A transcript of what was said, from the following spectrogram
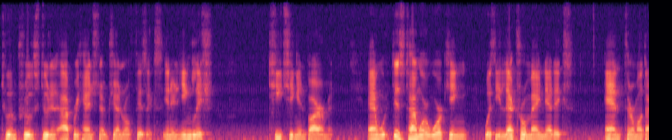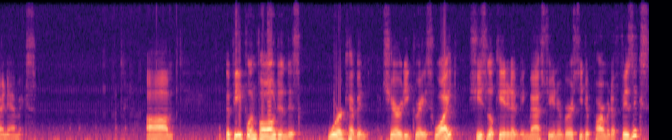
to improve student apprehension of general physics in an English teaching environment. And this time we're working with electromagnetics and thermodynamics. Um, the people involved in this work have been Charity Grace White. She's located at McMaster University Department of Physics.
